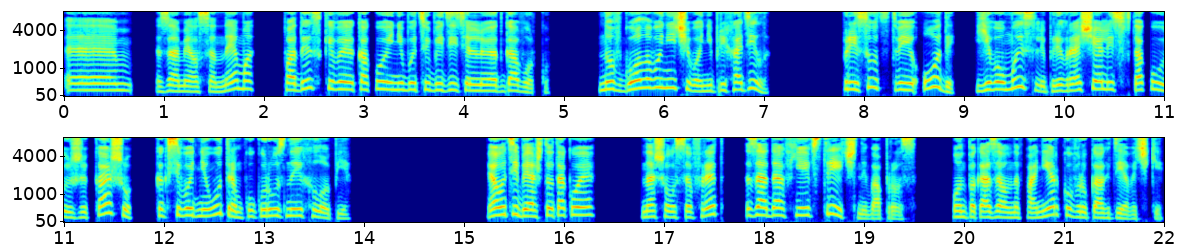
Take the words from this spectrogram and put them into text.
«Эм...» — замялся Немо, подыскивая какую-нибудь убедительную отговорку. Но в голову ничего не приходило. В присутствии Оды его мысли превращались в такую же кашу, как сегодня утром кукурузные хлопья. «А у тебя что такое?» — нашелся Фред, задав ей встречный вопрос. Он показал на фанерку в руках девочки.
